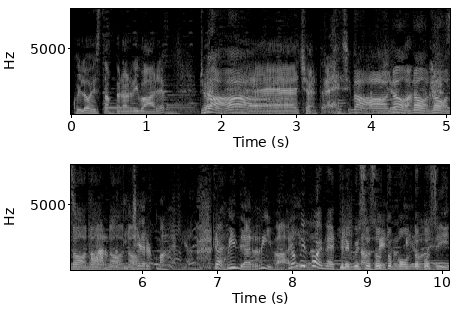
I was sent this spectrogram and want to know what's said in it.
quello che sta per arrivare. Cioè, No. eh, certo, eh, si No, di no, Germania. no, no, Si no, no, no, no. Germania. Cioè, e quindi arriva. Non mi puoi mettere questo sottofondo così.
